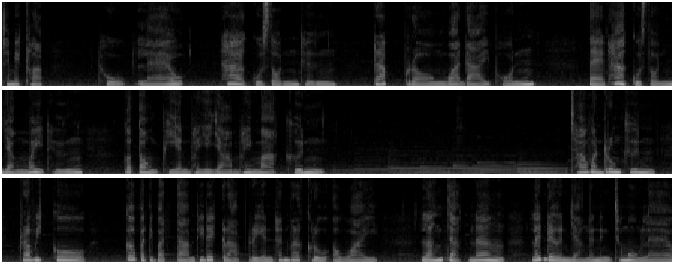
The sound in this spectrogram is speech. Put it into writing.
ใช่ไหมครับ ถูกแล้ว ถ้ากุศลถึง รับรองว่าได้ผล แต่ถ้ากุศลยังไม่ถึง ก็ต้องเพียรพยายามให้มากขึ้น เช้าวันรุ่งขึ้น พระวิโก้ก็ปฏิบัติตามที่ได้กราบเรียนท่านพระครูเอาไว้ หลังจากนั่งและเดินอย่างละหนึ่งชั่วโมงแล้ว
